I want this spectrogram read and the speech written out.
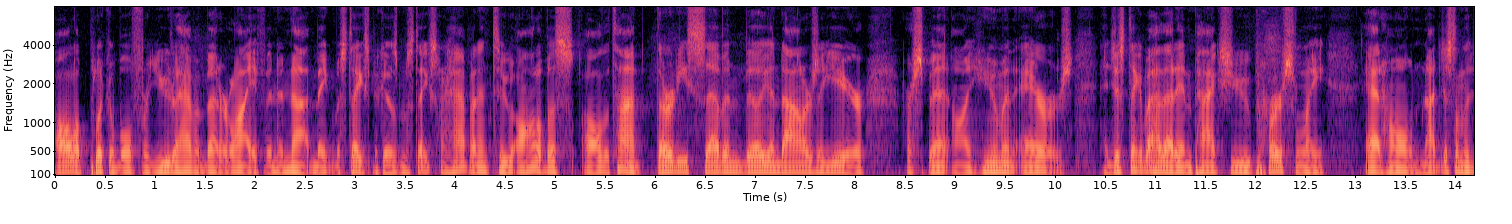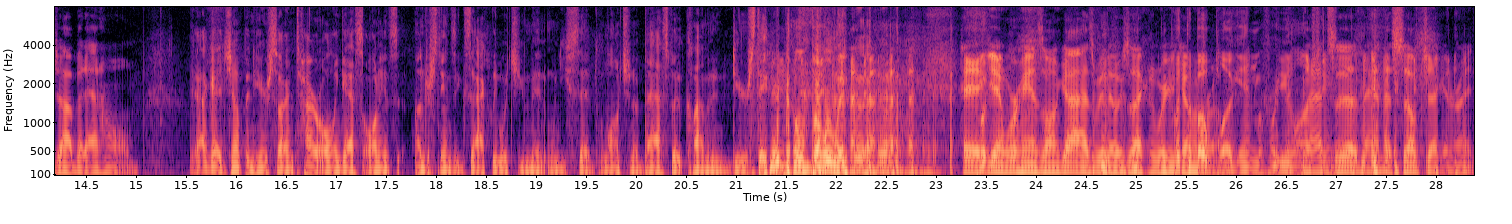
all applicable for you to have a better life and to not make mistakes because mistakes are happening to all of us all the time. $37 billion a year are spent on human errors. And just think about how that impacts you personally at home, not just on the job, but at home. Yeah, I got to jump in here so our entire oil and gas audience understands exactly what you meant when you said launching a bass boat, climbing into deer stand, or going bowling. hey, again, we're hands-on guys. We know exactly where you're going. Put the boat from. plug in before you launch. That's it, man. That's self-checking, right?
